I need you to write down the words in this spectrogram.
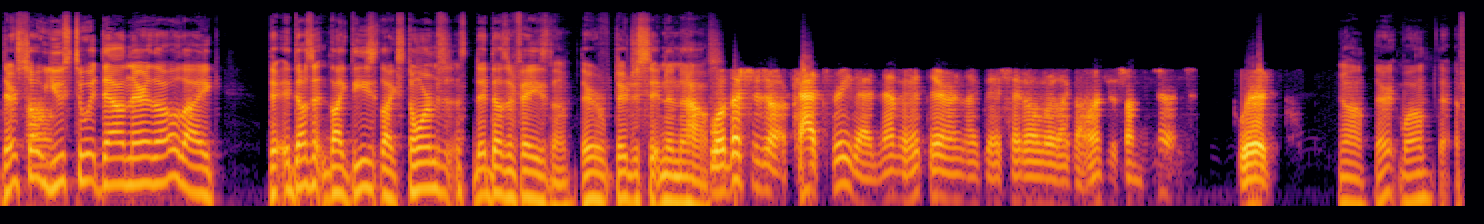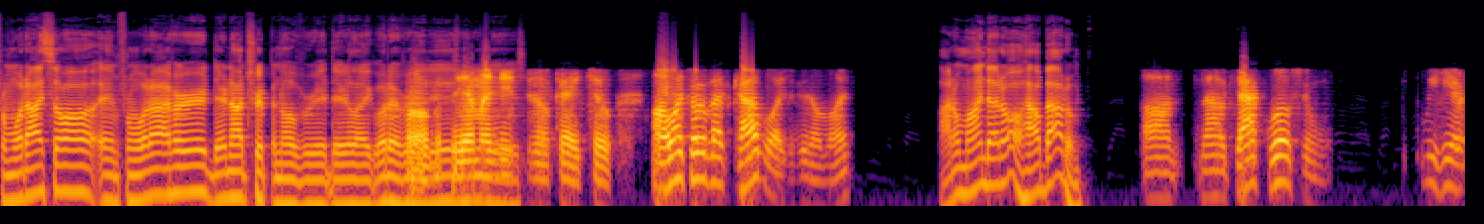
They're so used to it down there, though. Like it doesn't like these like storms. It doesn't faze them. They're they're just sitting in the house. Well, this is a Cat three that never hit there, and like they said over like a hundred something years. Weird. No, they're well. From what I saw and from what I heard, they're not tripping over it. They're like whatever Oh, it is. yeah, my niece is okay too. Oh, I want to talk about the Cowboys if you don't mind. I don't mind at all. How about them? Um, now Dak Wilson, we hear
